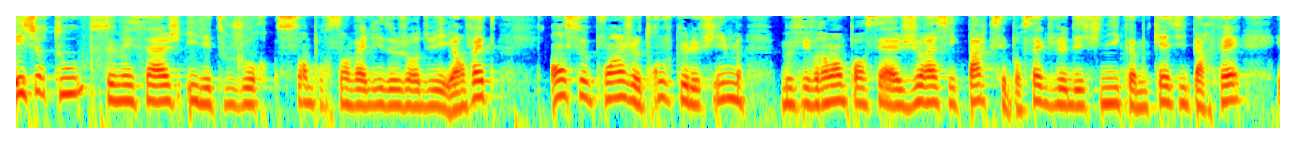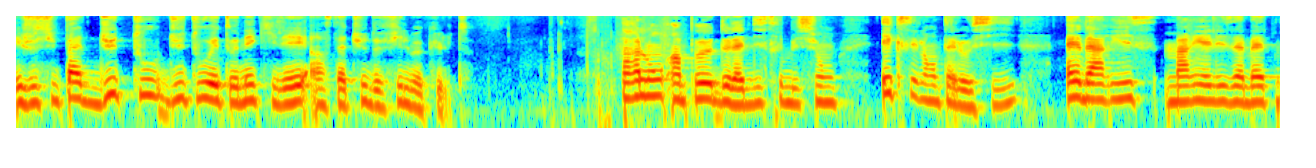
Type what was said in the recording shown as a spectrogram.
Et surtout, ce message, il est toujours 100% valide aujourd'hui. Et en fait, en ce point, je trouve que le film me fait vraiment penser à Jurassic Park. C'est pour ça que je le définis comme quasi parfait. Et je suis pas du tout, du tout étonnée qu'il ait un statut de film culte. Parlons un peu de la distribution excellente elle aussi. Ed Harris, Marie-Elisabeth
